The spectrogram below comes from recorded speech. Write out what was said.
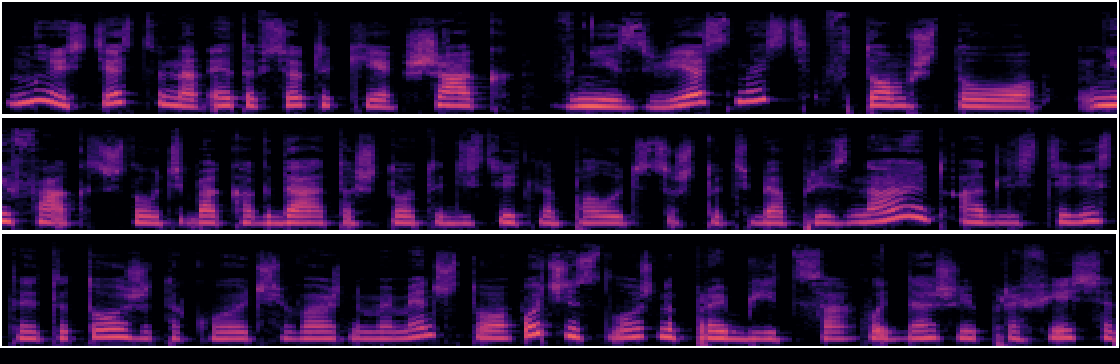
Ну, естественно, это все-таки шаг в неизвестность, в том, что не факт, что у тебя когда-то что-то действительно получится, что тебя признают, а для стилиста это тоже такой очень важный момент, что очень сложно пробиться, хоть даже и профессия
